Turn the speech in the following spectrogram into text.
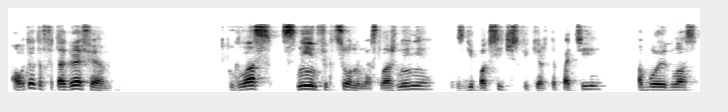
А вот эта фотография глаз с неинфекционными осложнениями, с гипоксической кератопатией обоих глаз.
